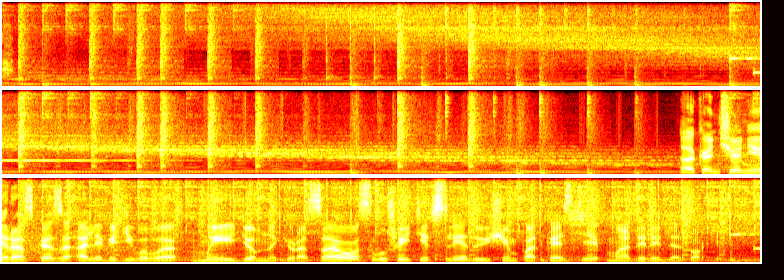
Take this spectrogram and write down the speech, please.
Окончание рассказа Олега Дивова «Мы идем на Кюрасао» слушайте в следующем подкасте «Модели для сборки».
